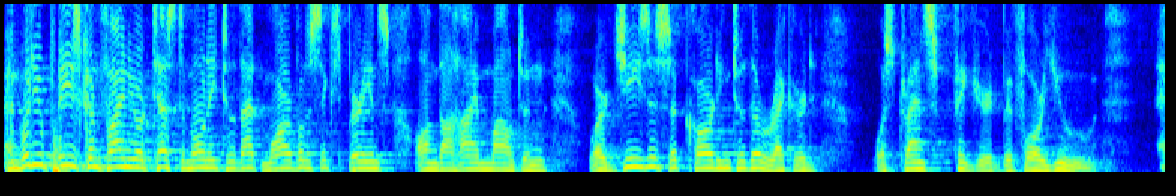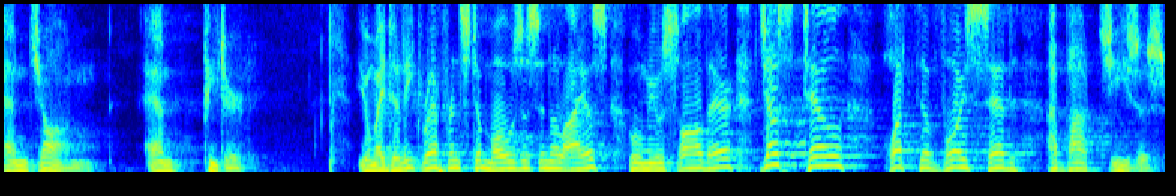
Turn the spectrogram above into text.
And will you please confine your testimony to that marvelous experience on the high mountain where Jesus, according to the record, was transfigured before you and John and Peter? You may delete reference to Moses and Elias, whom you saw there. Just tell what the voice said about Jesus.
